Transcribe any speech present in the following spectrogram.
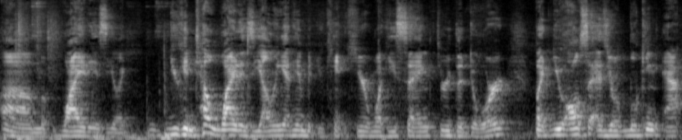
Um, Wyatt is like you can tell Wyatt is yelling at him, but you can't hear what he's saying through the door. But you also, as you're looking at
